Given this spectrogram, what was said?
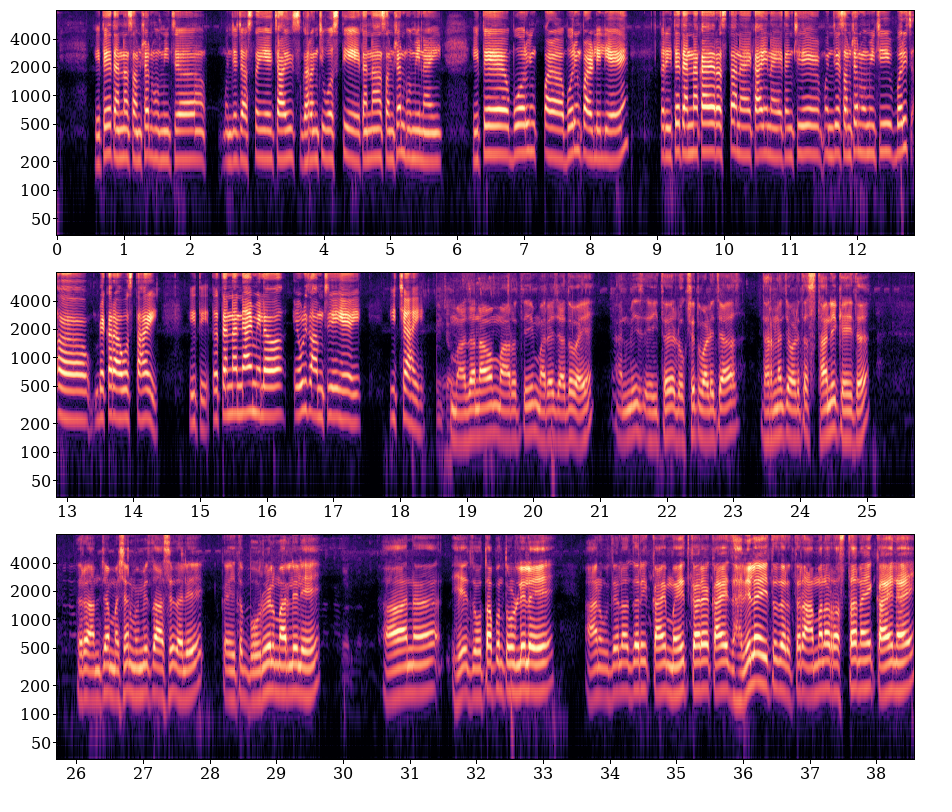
इथे त्यांना स्मशानभूमीचं म्हणजे जास्त हे चाळीस घरांची वस्ती आहे त्यांना स्मशानभूमी नाही. इथे बोरिंग पा बोरिंग पाडलेली आहे. तर इथे त्यांना काय रस्ता नाही काही नाही त्यांची म्हणजे स्मशानभूमीची बरीच बेकार अवस्था आहे. इथे. तर त्यांना न्याय मिळावा एवढीच आमची हे इच्छा आहे. माझं नाव मारुती मरे जाधव आहे आणि मी इथं डोक्षेतवाडीच्या धरणाच्या वाडीचा स्थानिक आहे इथं. तर आमच्या मशानभूमीचं असे झाले का इथं बोरवेल मारलेले आहे. आणि हे जोता पण तोडलेलं आहे. आणि उद्याला जर काय मयत कार्य काय झालेलं आहे इथं जर तर आम्हाला रस्ता नाही काय नाही.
